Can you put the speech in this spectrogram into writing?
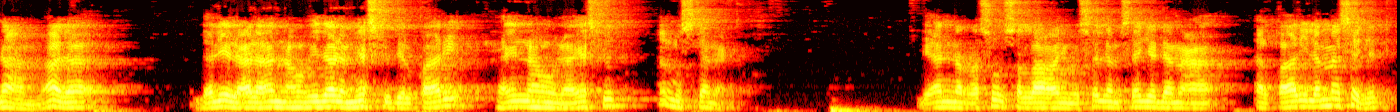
نعم هذا دليل على أنه إذا لم يسجد القارئ فإنه لا يسجد المستمع. لأن الرسول صلى الله عليه وسلم سجد مع القارئ لما سجد.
